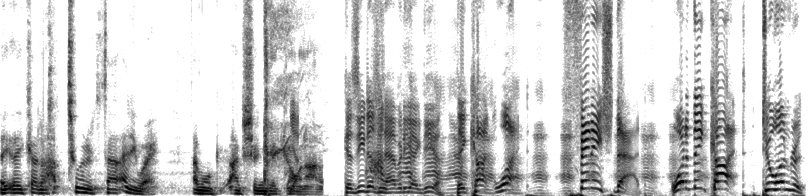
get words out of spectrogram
they, they cut a two hundred thousand anyway. I won't. I shouldn't get going on. Because he doesn't have any idea. They cut what? Finish that. What did they cut? 200.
